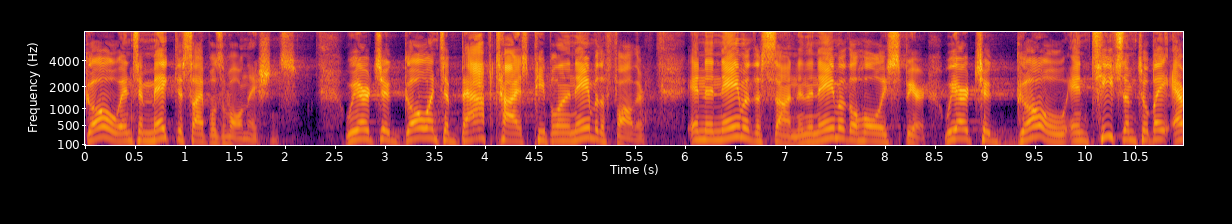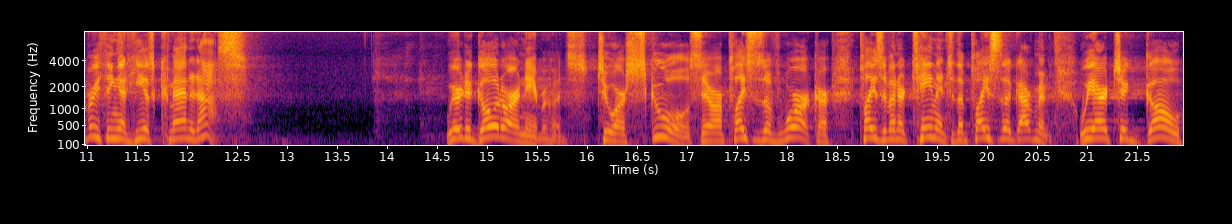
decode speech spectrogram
go and to make disciples of all nations. We are to go and to baptize people in the name of the Father, in the name of the Son, in the name of the Holy Spirit. We are to go and teach them to obey everything that He has commanded us. We are to go to our neighborhoods, to our schools, to our places of work, our places of entertainment, to the places of government. We are to go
